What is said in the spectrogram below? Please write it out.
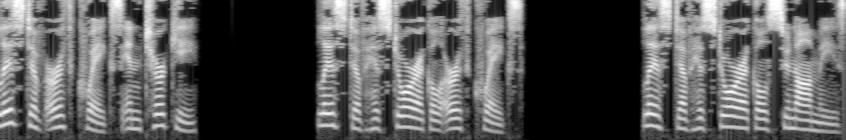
List of earthquakes in Turkey. List of historical earthquakes. List of historical tsunamis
